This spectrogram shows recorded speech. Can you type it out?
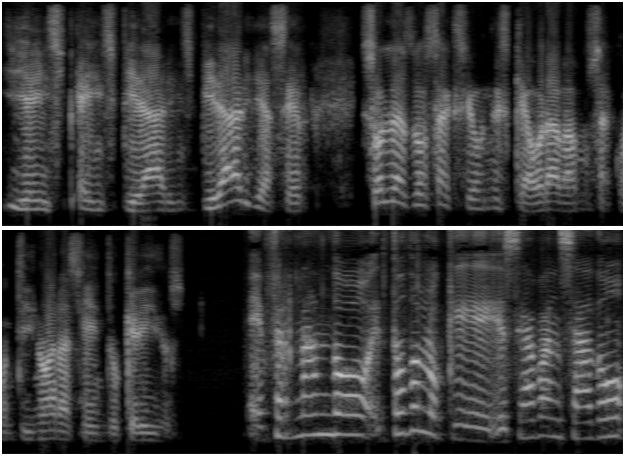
y, e inspirar, inspirar y hacer son las dos acciones que ahora vamos a continuar haciendo, queridos. Eh, Fernando, todo lo que se ha avanzado,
